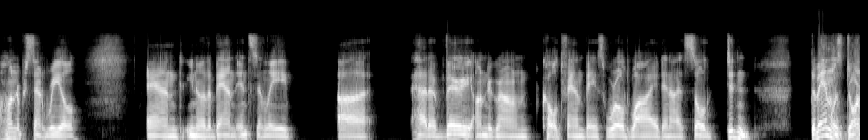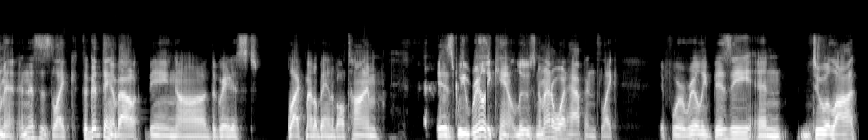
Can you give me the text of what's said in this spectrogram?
100% real. And you know the band instantly uh, had a very underground cult fan base worldwide. And i sold didn't the band was dormant. And this is like the good thing about being uh, the greatest black metal band of all time is we really can't lose. No matter what happens like if we're really busy and do a lot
